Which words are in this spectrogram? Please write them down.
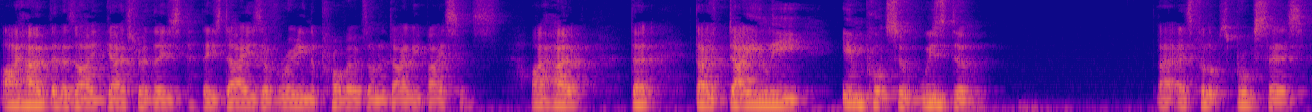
I hope that as I go through these, these days of reading the Proverbs on a daily basis, I hope that those daily inputs of wisdom uh, as Phillips Brooks says,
